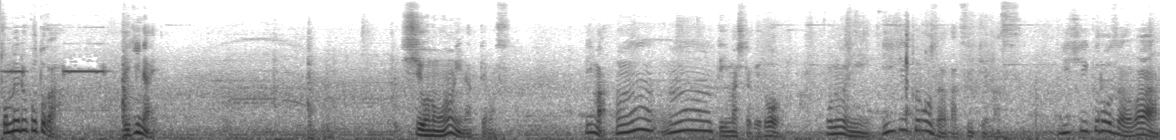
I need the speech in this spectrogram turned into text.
止めることができない仕様のものになっています。今、うーん、うーんって言いましたけど、このように EG クローザーがついています。EG クローザーは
